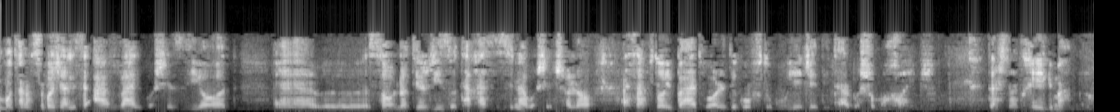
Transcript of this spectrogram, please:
متناسب با جلسه اول باشه. زیاد سوالات ریز و تخصصی نباشه. انشالله از هفته بعد وارد گفتگوی جدیدتر با شما خواهیم شد. در خیلی ممنون.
